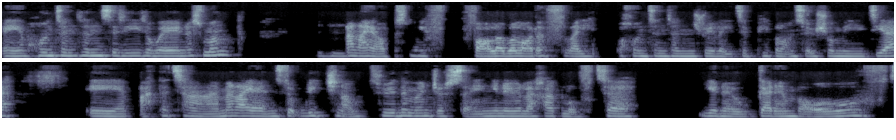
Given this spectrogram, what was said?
um, Huntington's Disease Awareness Month. Mhm. And I obviously follow a lot of like Huntington's related people on social media um, at the time. And I ended up reaching out to them and just saying, you know, like I'd love to, you know, get involved.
